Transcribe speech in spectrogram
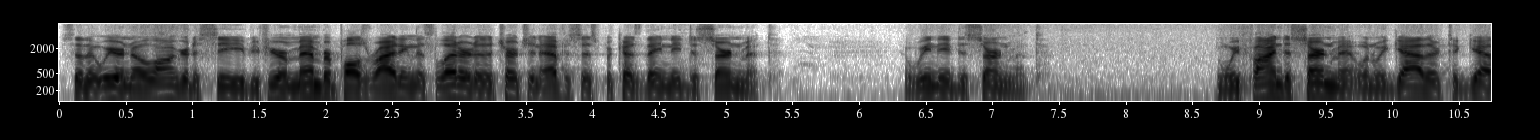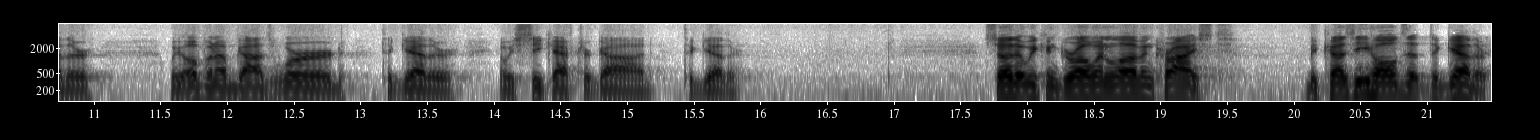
so that we are no longer deceived. If you remember, Paul's writing this letter to the church in Ephesus because they need discernment. And we need discernment. And we find discernment when we gather together, we open up God's word together, and we seek after God together so that we can grow in love in Christ because He holds it together.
